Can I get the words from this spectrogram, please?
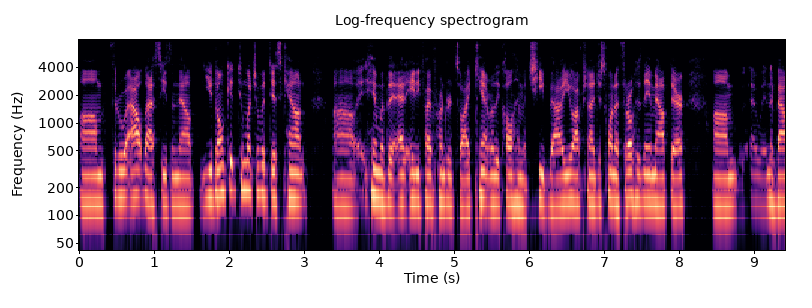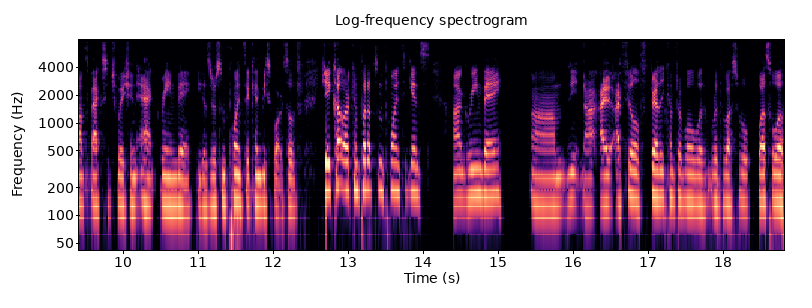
um, throughout last season. Now you don't get too much of a discount uh, him with it at 8,500, so I can't really call him a cheap value option. I just want to throw his name out there um, in a bounce back situation at Green Bay because there's some points that can be scored. So if Jay Cutler can put up some points against uh, Green Bay. Um, you know, I, I feel fairly comfortable with, with Russell, Russell,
